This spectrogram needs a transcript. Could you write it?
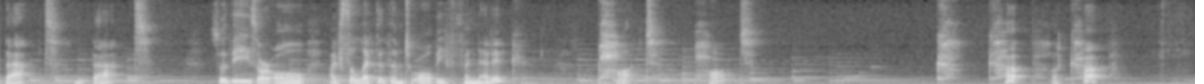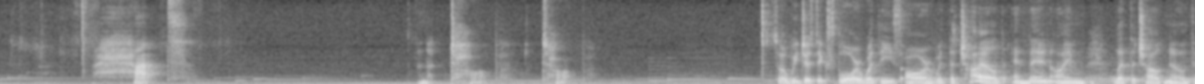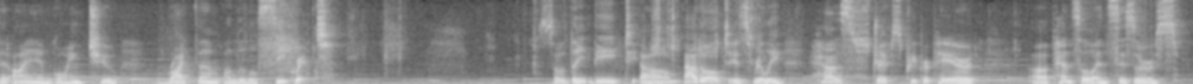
bat, bat. So these are all, I've selected them to all be phonetic. Pot, pot. C cup, a cup. Hat. And a top, top. So we just explore what these are with the child and then I'm let the child know that I am going to write them a little secret. So the, the um, adult is really has strips pre-prepared, uh, pencil and scissors.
